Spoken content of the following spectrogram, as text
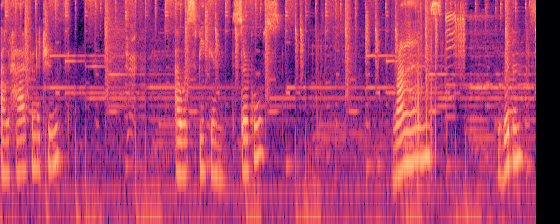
I would hide from the truth. I would speak in circles, rhymes, rhythms,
